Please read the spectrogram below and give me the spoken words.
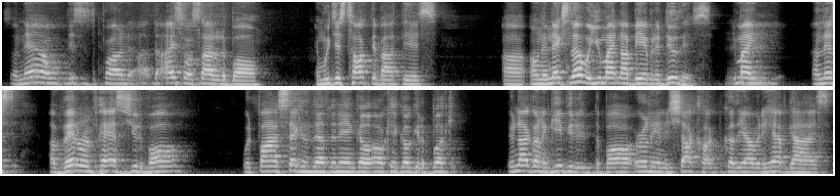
So now this is the part of the, the, ISO side of the ball, and we just talked about this. Uh, on the next level, you might not be able to do this. You mm-hmm. might, unless a veteran passes you the ball with five seconds left, and then go, okay, go get a bucket. They're not going to give you the, the ball early in the shot clock because they already have guys.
